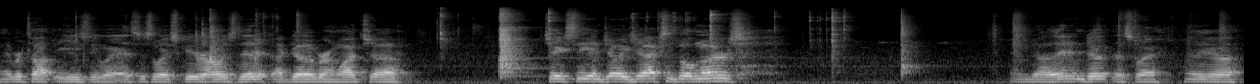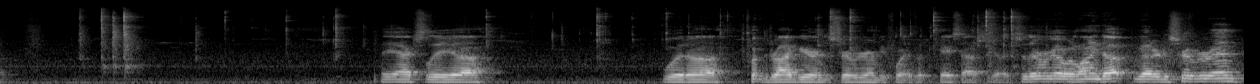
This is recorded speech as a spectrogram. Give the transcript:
Never taught the easy way. This is the way Scooter always did it. I'd go over and watch uh, JC and Joey Jackson build motors. And uh, they didn't do it this way. They, uh, they actually uh, would uh, put the drive gear and distributor in before they put the case halves together. So there we go, we're lined up. We got our distributor in.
